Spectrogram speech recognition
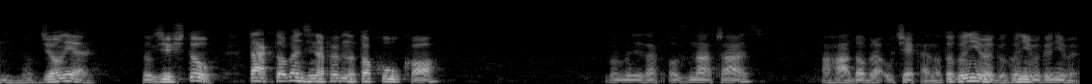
No gdzie on jest? No gdzieś tu. Tak, to będzie na pewno to kółko. No będzie tak oznaczać. Aha, dobra, ucieka. No to gonimy go, gonimy, gonimy.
